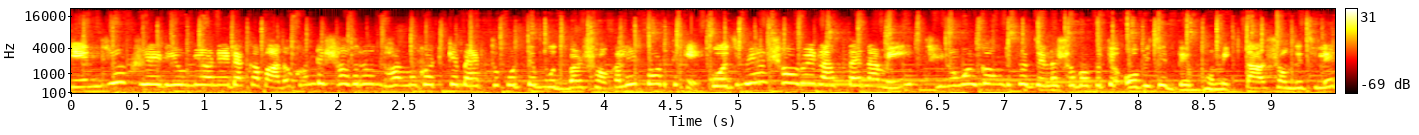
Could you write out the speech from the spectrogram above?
কেন্দ্রীয় ট্রেড ইউনিয়নে ডাকা বারো ঘণ্টা সাধারণ ধর্মঘটকে ব্যর্থ করতে বুধবার সকালের পর থেকে কোচবিহার শহরের রাস্তায় নামে তৃণমূল কংগ্রেসের জেলা সভাপতি অভিজিৎ দেবভৌমিক তার সঙ্গে ছিলেন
